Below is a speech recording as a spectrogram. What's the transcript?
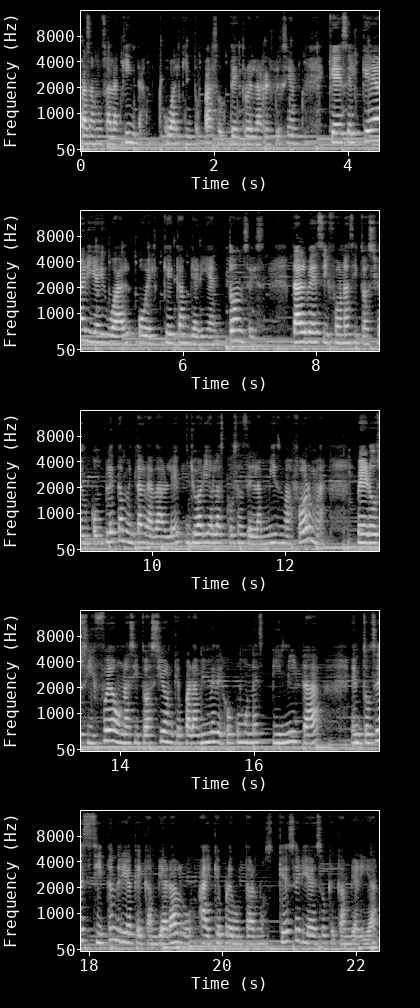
pasamos a la quinta o al quinto paso dentro de la reflexión, que es el qué haría igual o el qué cambiaría entonces. Tal vez si fue una situación completamente agradable, yo haría las cosas de la misma forma, pero si fue una situación que para mí me dejó como una espinita, entonces sí tendría que cambiar algo. Hay que preguntarnos qué sería eso que cambiaría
